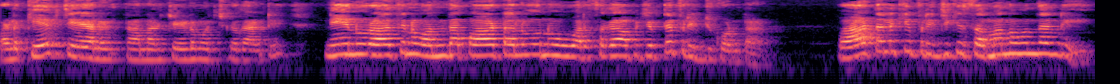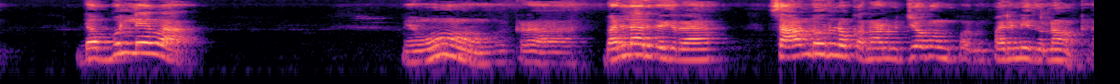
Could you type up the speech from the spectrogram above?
వాళ్ళు కేర్ చేయాలంటున్నా నాకు చేయడం వచ్చు కదా అంటే నేను రాసిన వంద పాటలు నువ్వు వరుసగా అప్పచెప్తే ఫ్రిడ్జ్ కొంటాడు. పాటలకి ఫ్రిడ్జ్కి సంబంధం ఉందండి. డబ్బులు లేవా? మేము ఇక్కడ బళ్ళారి దగ్గర సాండూరులో కొన్నాళ్ళు ఉద్యోగం పని మీద ఉన్నాం అక్కడ.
